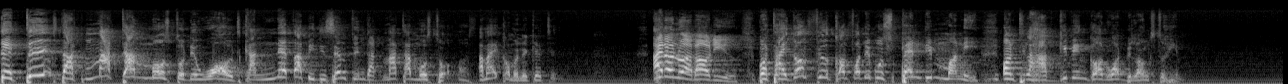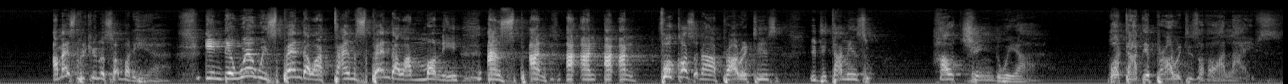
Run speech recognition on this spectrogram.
The things that matter most to the world can never be the same thing that matter most to us. Am I communicating? I don't know about you, but I don't feel comfortable spending money until I have given God what belongs to Him. Am I speaking to somebody here? In the way we spend our time, spend our money, and, and, and, and, and focus on our priorities, it determines how chained we are. What are the priorities of our lives?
